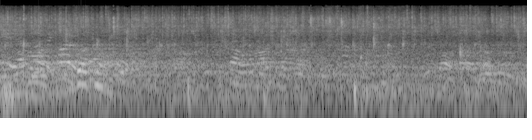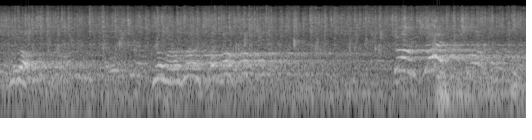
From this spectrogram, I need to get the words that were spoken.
Куда ты? Куда? Тёма, давай, давай, давай. Тём, сядь!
